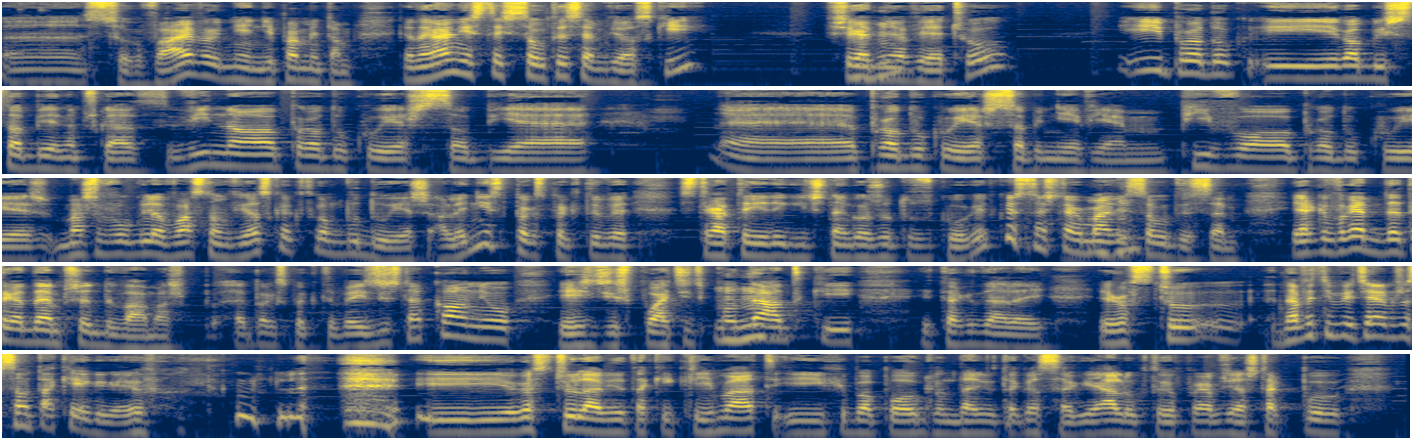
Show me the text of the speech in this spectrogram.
e, Survivor, nie, nie pamiętam. Generalnie jesteś sołtysem wioski w średniowieczu mhm. i, produk- i robisz sobie na przykład wino, produkujesz sobie e, produkujesz sobie, nie wiem, piwo, produkujesz, masz w ogóle własną wioskę, którą budujesz, ale nie z perspektywy strategicznego rzutu z góry, tylko jesteś normalnie mhm. sołtysem. Jak w Red Dead Redemption 2 masz perspektywę, jeździsz na koniu, jeździsz płacić mhm. podatki i tak dalej. Rozczu- Nawet nie wiedziałem, że są takie gry. I rozczula mnie taki klimat i chyba po oglądaniu tego serialu, który wprawdzie aż tak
